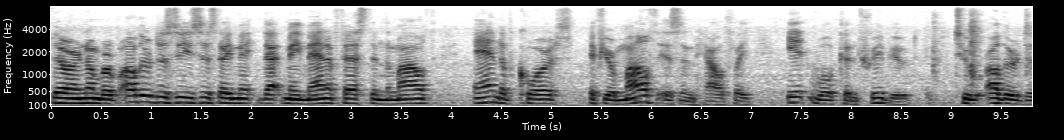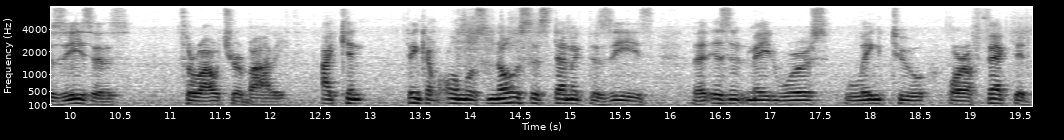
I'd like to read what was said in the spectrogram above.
There are a number of other diseases may, that may manifest in the mouth, and of course, if your mouth isn't healthy, it will contribute to other diseases throughout your body. I can think of almost no systemic disease that isn't made worse, linked to, or affected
